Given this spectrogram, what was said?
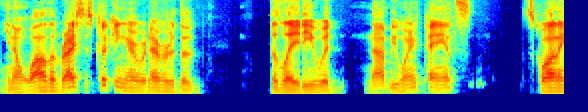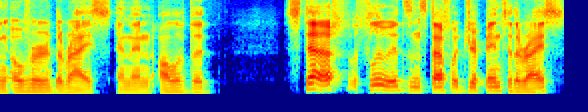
you know, while the rice is cooking or whatever, the the lady would not be wearing pants, squatting over the rice, and then all of the stuff, the fluids and stuff would drip into the rice.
